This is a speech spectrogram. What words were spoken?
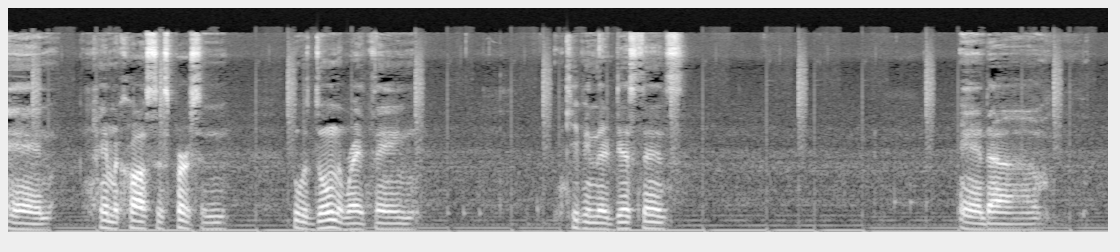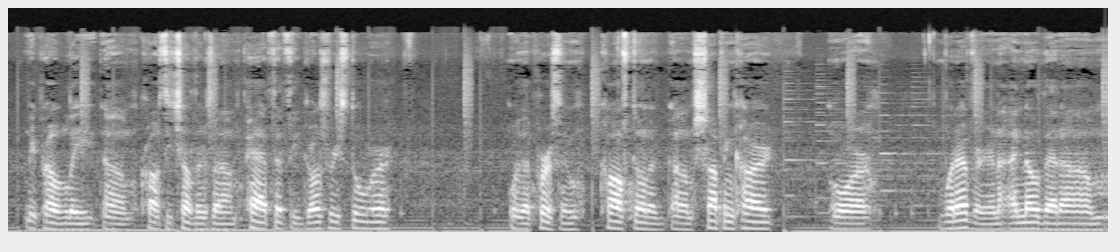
and came across this person who was doing the right thing, keeping their distance, and uh, they probably um, crossed each other's um, path at the grocery store, or that person coughed on a um, shopping cart, or whatever. And I know that um,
